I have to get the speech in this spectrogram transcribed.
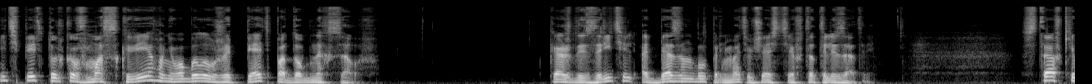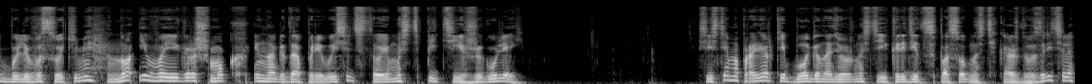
и теперь только в Москве у него было уже пять подобных залов. Каждый зритель обязан был принимать участие в тотализаторе. Ставки были высокими, но и выигрыш мог иногда превысить стоимость пяти «Жигулей». Система проверки благонадежности и кредитоспособности каждого зрителя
